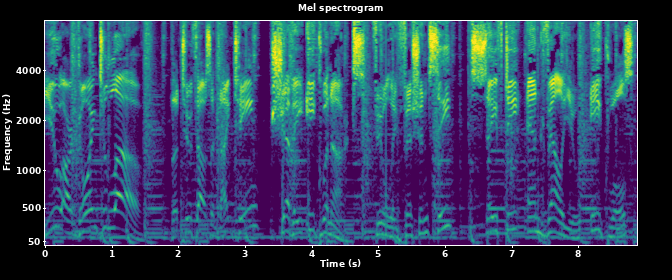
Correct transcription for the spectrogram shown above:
You are going to love the 2019 Chevy Equinox. Fuel efficiency, safety, and value equals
